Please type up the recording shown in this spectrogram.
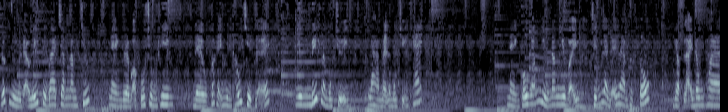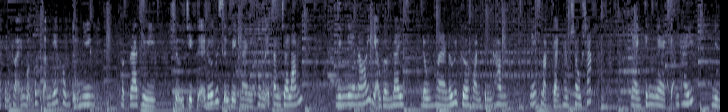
rất nhiều đạo lý từ 300 năm trước, nàng rời bỏ của trùng thiên, đều có thể nhìn thấu triệt để, nhưng biết là một chuyện, làm lại là một chuyện khác. Nàng cố gắng nhiều năm như vậy chính là để làm thật tốt, Gặp lại Đông Hoa thỉnh thoảng vẫn có cảm giác không tự nhiên Thật ra thì sự triệt để đối với sự việc này không để tâm cho lắm nhưng nghe nói dạo gần đây đồng hòa đối với cơ hoành tình thâm, Nét mặt càng thêm sâu sắc. Nàng kinh ngạc cảm thấy, Nhìn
